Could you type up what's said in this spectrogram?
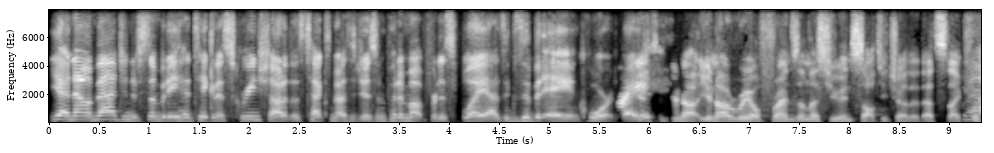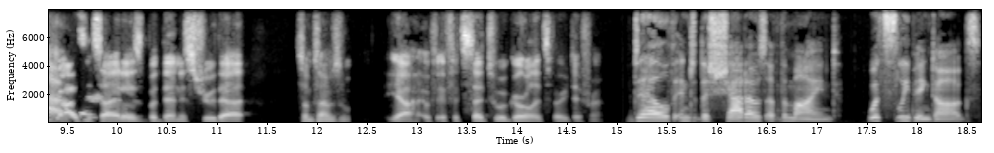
yeah. Now imagine if somebody had taken a screenshot of those text messages and put them up for display as Exhibit A in court. Right. Like, you're not you're not real friends unless you insult each other. That's like for guys, it's how it is. But then it's true that sometimes, yeah, if, if it's said to a girl, it's very different. Delve into the shadows of the mind with Sleeping Dogs,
